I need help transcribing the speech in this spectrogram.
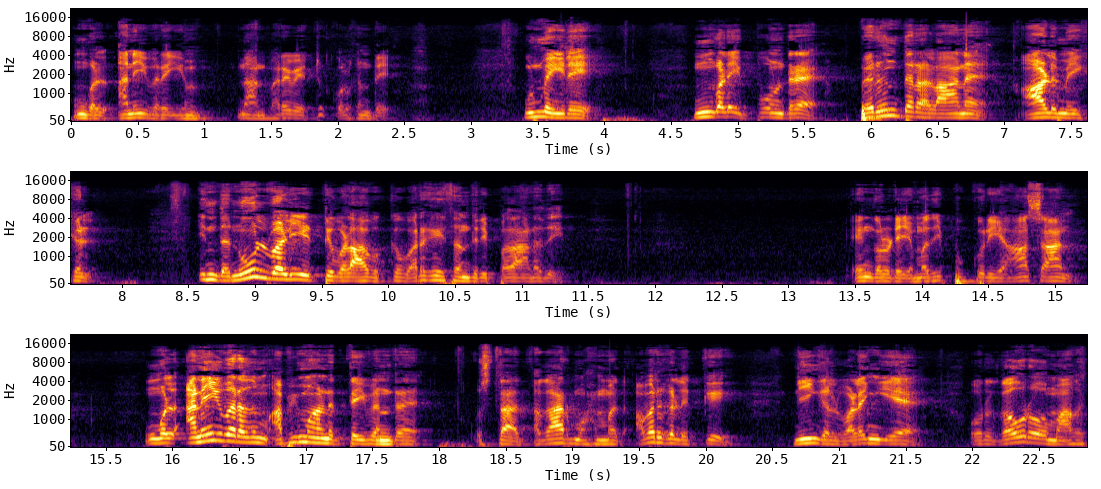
உங்கள் அனைவரையும் நான் வரவேற்றுக் கொள்கின்றேன். உண்மையிலே உங்களைப் போன்ற பெருந்திரளான ஆளுமைகள் இந்த நூல் வெளியீட்டு விழாவுக்கு வருகை தந்திருப்பதானது. எங்களுடைய மதிப்புக்குரிய ஆசான் உங்கள் அனைவரதும் அபிமானத்தை வென்ற உஸ்தாத் அகார் முகமது அவர்களுக்கு நீங்கள் வழங்கிய ஒரு கௌரவமாக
